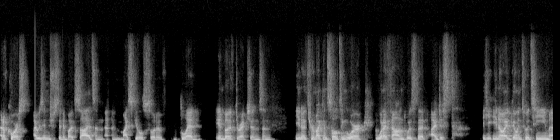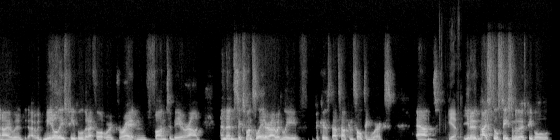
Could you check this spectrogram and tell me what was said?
And of course, I was interested in both sides and, and my skills sort of bled in both directions. And, you know, through my consulting work, what I found was that I just, you know i'd go into a team and i would i would meet all these people that i thought were great and fun to be around and then six months later i would leave because that's how consulting works and yeah you know i still see some of those people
